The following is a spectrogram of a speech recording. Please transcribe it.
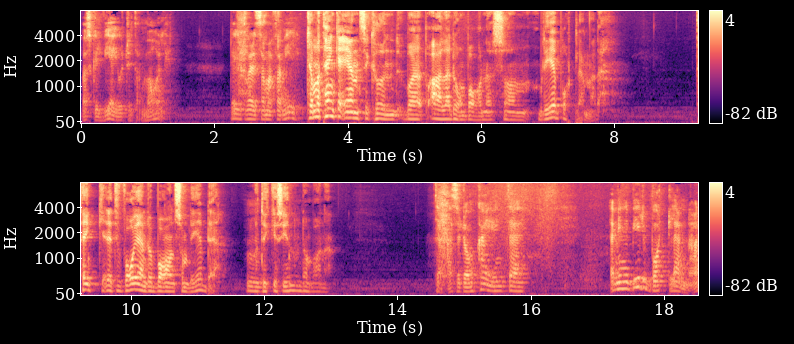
vad skulle vi ha gjort utan Malin? Det har inte varit samma familj. Kan man tänka en sekund bara på alla de barnen som blev bortlämnade? Tänk, det var ju ändå barn som blev det. Jag tycker synd om de barnen. Ja, alltså de kan ju inte... Jag menar, blir du bortlämnad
